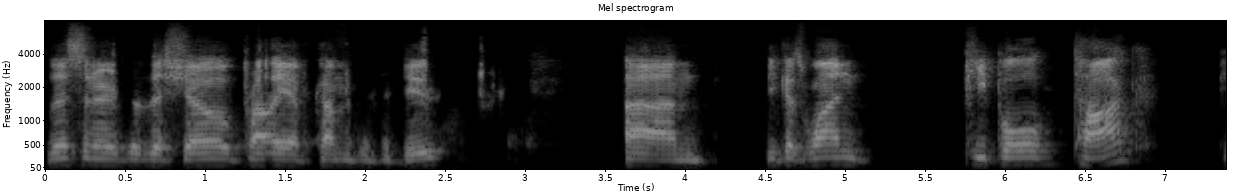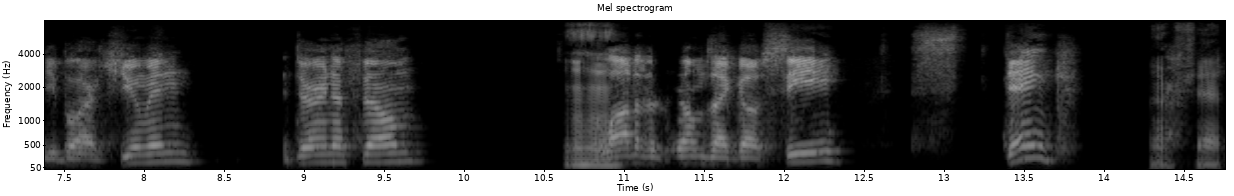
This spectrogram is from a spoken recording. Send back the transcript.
listeners of the show probably have come to deduce. Um, because one, people talk, people are human during a film. A Mhm. lot of the films I go see stink. Oh shit.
